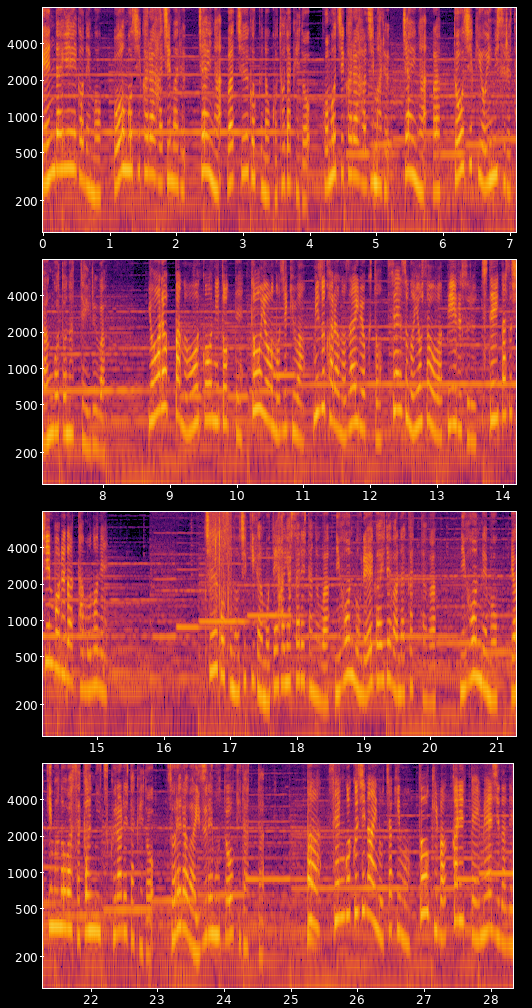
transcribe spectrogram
現代英語でも大文字から始まるチャイナは中国のことだけど小文字から始まるチャイナは陶磁器を意味する単語となっているわ。ヨーロッパの王侯にとって東洋の磁器は自らの財力とセンスの良さをアピールするステータスシンボルだったものね。中国の磁器がもてはやされたのは日本の例外ではなかったわ。日本でも焼き物は盛んに作られたけど、それらはいずれも陶器だった。ああ、戦国時代の茶器も陶器ばっかりってイメージだね。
